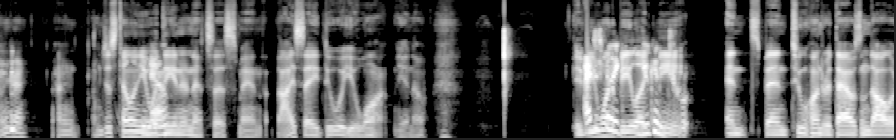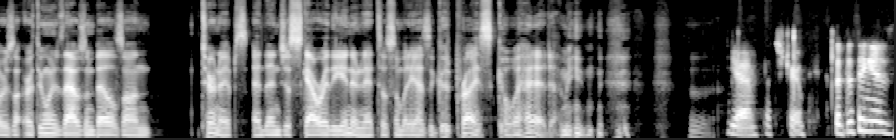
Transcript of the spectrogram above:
Okay. I, I'm just telling you, You what the internet says, man. I say do what you want, you know? If I you want to like be like me tr- and spend $200,000 or 200,000 bells on turnips and then just scour the internet till somebody has a good price, go ahead. I mean, uh. Yeah, that's true. But the thing is,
